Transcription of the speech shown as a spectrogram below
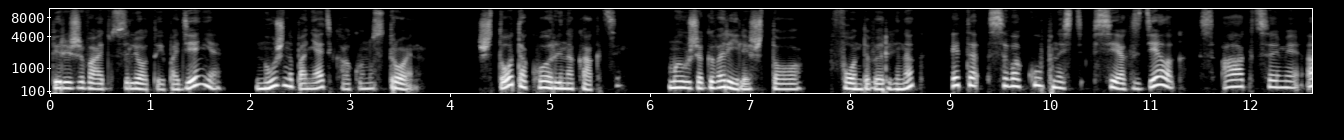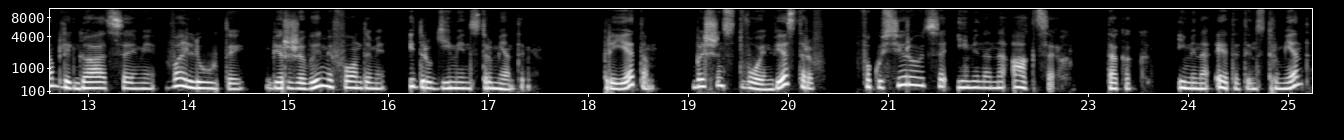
переживает взлеты и падения, нужно понять, как он устроен. Что такое рынок акций? Мы уже говорили, что фондовый рынок — это совокупность всех сделок с акциями, облигациями, валютой, биржевыми фондами и другими инструментами. При этом большинство инвесторов фокусируются именно на акциях, так как Именно этот инструмент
